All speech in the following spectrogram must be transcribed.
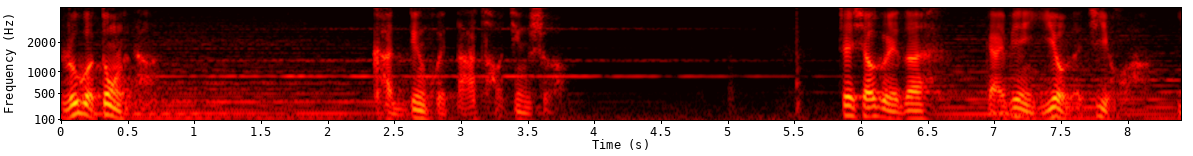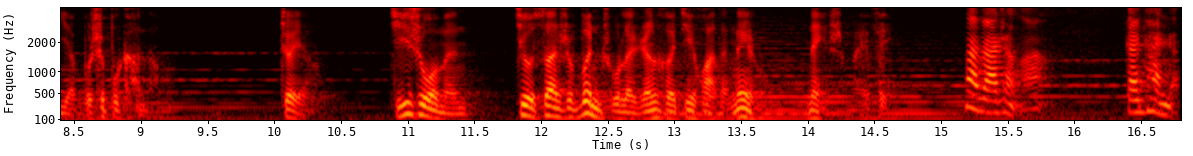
如果动了他，肯定会打草惊蛇。这小鬼子改变已有的计划也不是不可能。这样，即使我们就算是问出了人和计划的内容，那也是白费。那咋整啊？干看着。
